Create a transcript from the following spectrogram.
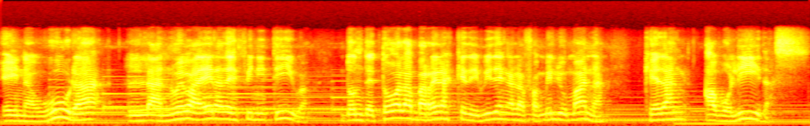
e inaugura la nueva era definitiva, donde todas las barreras que dividen a la familia humana quedan abolidas.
